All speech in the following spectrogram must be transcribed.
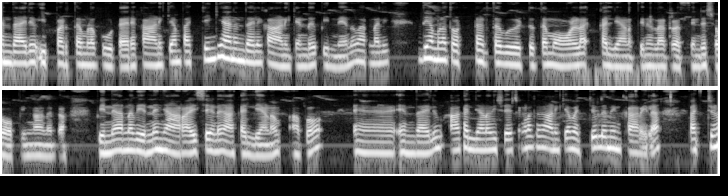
എന്തായാലും ഇപ്പോഴത്തെ നമ്മളെ കൂട്ടുകാരെ കാണിക്കാൻ പറ്റുമെങ്കിൽ ഞാൻ എന്തായാലും കാണിക്കേണ്ടത് പിന്നെയെന്ന് പറഞ്ഞാൽ ഇത് നമ്മളെ തൊട്ടടുത്ത വീട്ടിലത്തെ മോളെ കല്യാണത്തിനുള്ള ഡ്രസ്സിന്റെ ഷോപ്പിംഗ് ആണ് കേട്ടോ പിന്നെ പറഞ്ഞാൽ വരുന്ന ഞായറാഴ്ചയാണ് ആ കല്യാണം. അപ്പോൾ എന്തായാലും ആ കല്യാണ വിശേഷങ്ങളൊക്കെ കാണിക്കാൻ പറ്റുമല്ലോ എന്ന് എനിക്കറിയില്ല. പറ്റണ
